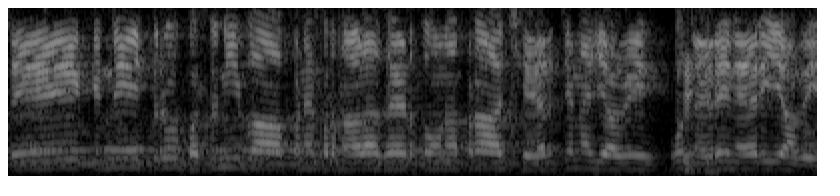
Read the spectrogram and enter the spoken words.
ਤੇ ਕਿੰਨੇ ਇਧਰੋਂ ਬਦਨੀ ਵਾ ਆਪਣੇ ਬਰਨਾਲਾ ਸਾਈਡ ਤੋਂ ਆਉਣਾ ਭਰਾ ਸ਼ਹਿਰ ਚ ਨਾ ਜਾਵੇ ਉਹ। ਨਹਿਰੇ ਨਹਿਰੀ ਆਵੇ।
